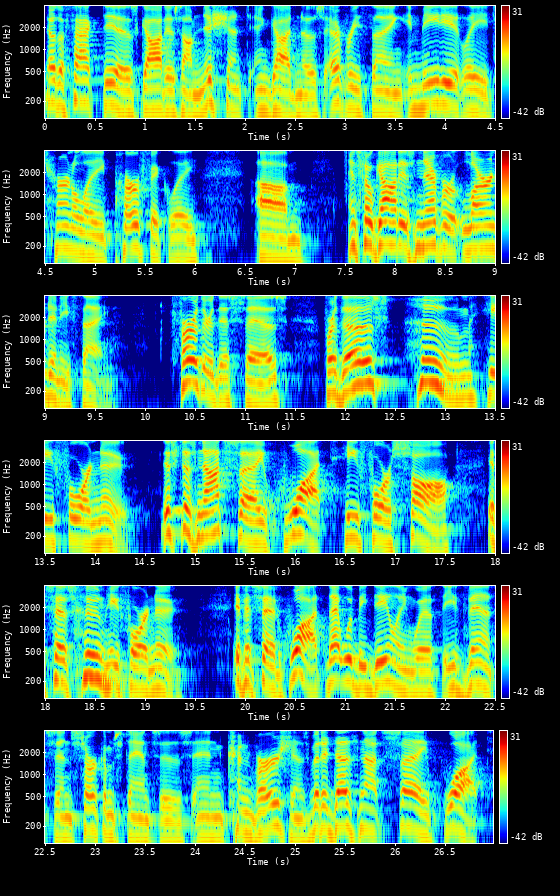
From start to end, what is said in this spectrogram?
Now, the fact is, God is omniscient and God knows everything immediately, eternally, perfectly. Um, and so God has never learned anything. Further, this says, for those whom he foreknew. This does not say what he foresaw, it says whom he foreknew. If it said what, that would be dealing with events and circumstances and conversions, but it does not say what.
